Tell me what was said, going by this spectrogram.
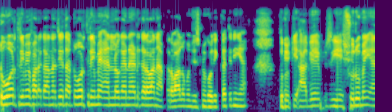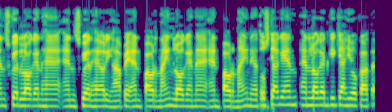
टू और थ्री में फ़र्क आना चाहिए था टू और थ्री में एन लॉग एन ऐड करवाना आप करवा लो, मुझे इसमें कोई दिक्कत नहीं है। तो क्योंकि आगे ये शुरू में ही एन स्क्वायर लॉग एन है एन स्क्वायर है और यहाँ पे n power nine log n है एन पावर नाइन है तो उसके आगे एन एन लॉग एन की क्या ही औकात है?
